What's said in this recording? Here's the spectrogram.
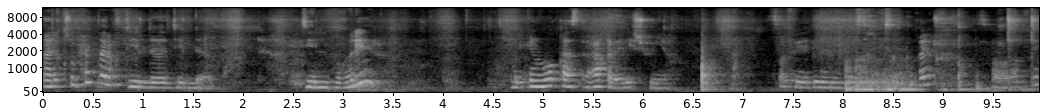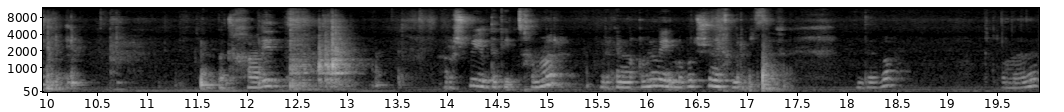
طريقته بحال الطريقة ديال ديال ديال البغرير ولكن هو عاقل عليه شوية. صافي هادي من بلاص خمسة دقائق صافي. هاد الخليط راه شوية بدا كيتخمر ولكن قبل ما بغيتش يخمر بزاف. دابا نحطو معاه.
